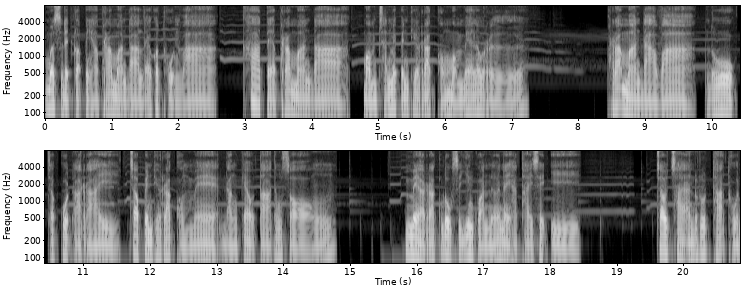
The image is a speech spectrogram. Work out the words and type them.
เมื่อเสด็จกลับไปหาพระมารดาแล้วก็ทูลว่าข้าแต่พระมารดา หม่อมฉันไม่เป็นที่รักของหม่อมแม่แล้วหรือ พระมารดาว่า ลูกจะพูดอะไร เจ้าเป็นที่รักของแม่ดังแก้วตาทั้งสอง แม่รักลูกซะยิ่งกว่าเนื้อในหัตไทยเสียอีก เจ้าชายอนุรุทธะทูล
